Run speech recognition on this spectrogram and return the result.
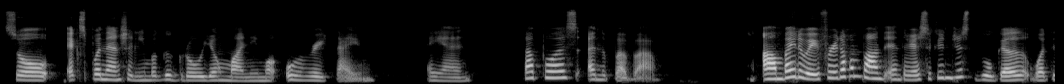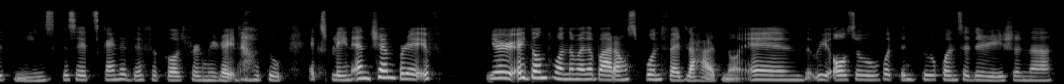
So exponentially mag-grow yung money mo over time. Ayan. Tapos ano pa ba Um, by the way, for the compound interest, you can just Google what it means because it's kind of difficult for me right now to explain. And syempre, if you're, I don't want naman na parang spoon-fed lahat, no? And we also put into consideration na,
